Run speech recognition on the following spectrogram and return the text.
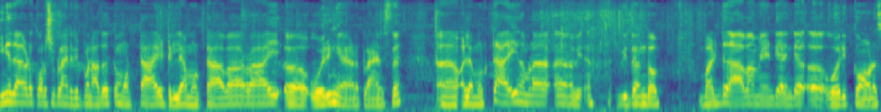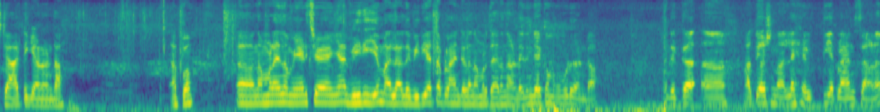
ഇനി ഇതാ അവിടെ കുറച്ച് പ്ലാന്റ് ഇപ്പോൾ അതൊക്കെ മുട്ട ആയിട്ടില്ല ഒരുങ്ങുകയാണ് പ്ലാന്റ്സ് അല്ല മുട്ടായി നമ്മുടെ ഇതെന്തോ ബഡ് ആവാൻ വേണ്ടി അതിന്റെ ഒരുക്കമാണ്. സ്റ്റാർട്ടിക്കാണ് കേട്ടോ അപ്പം നമ്മളെ മേടിച്ചു കഴിഞ്ഞാൽ വിരിയും. അല്ലാതെ വിരിയാത്ത പ്ലാന്റുകൾ നമ്മൾ തരുന്നുണ്ട് ഇതിന്റെയൊക്കെ മൂഡ് കണ്ടോ? ഇതൊക്കെ അത്യാവശ്യം നല്ല ഹെൽത്തിയ പ്ലാന്റ്സ് ആണ്.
